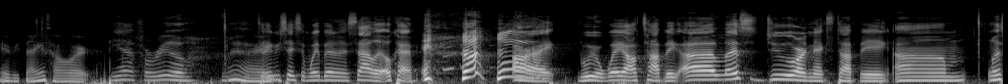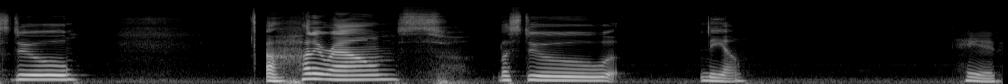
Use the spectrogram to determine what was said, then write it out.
everything's hard. Yeah, for real. All right. Gravy tasting way better than salad. Okay. All right. We were way off topic. Uh let's do our next topic. Um let's do a hundred rounds. Let's do Ne-Yo. Head.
